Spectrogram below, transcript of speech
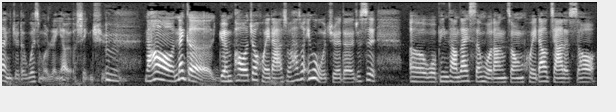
那你觉得为什么人要有兴趣？”嗯，然后那个袁坡就回答说：“他说因为我觉得就是，呃，我平常在生活当中回到家的时候，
